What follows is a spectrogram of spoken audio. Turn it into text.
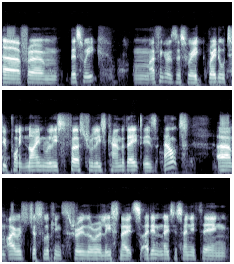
uh, from this week um, I think it was this week, Gradle 2.9 release, first release candidate is out. Um, I was just looking through the release notes. I didn't notice anything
